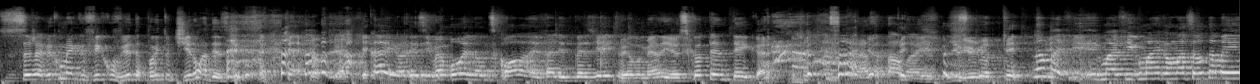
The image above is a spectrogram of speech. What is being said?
Você já viu como é que fica o vidro depois tu tira um adesivo? E o adesivo é bom, ele não descola, né? Ele tá ali do mesmo jeito. Pelo menos isso que eu tentei, cara. Desgraça tá lá ainda. Não, mas, mas fica uma reclamação também.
